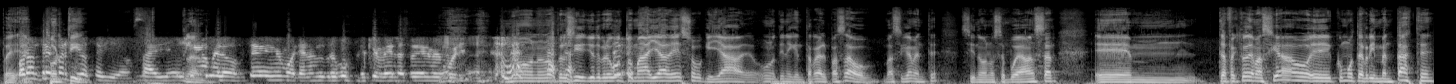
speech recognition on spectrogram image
pues, Fueron eh, tres por partidos seguidos. Claro. Me sé de memoria, no te preocupes que me lo sé de memoria. No, no, no, pero sí, yo te pregunto más allá de eso, porque ya uno tiene que enterrar el pasado, básicamente, si no, no se puede avanzar. Eh, ¿Te afectó demasiado? Eh, ¿Cómo te reinventaste?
